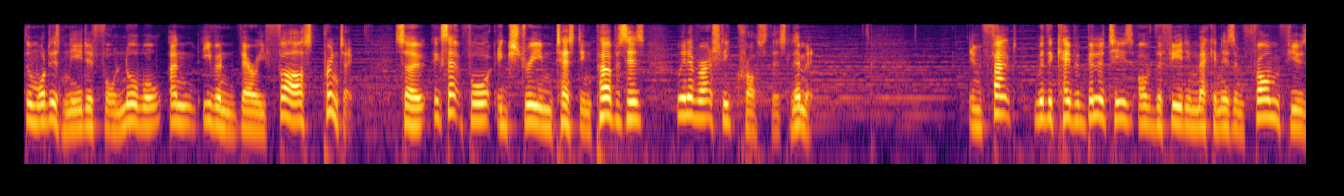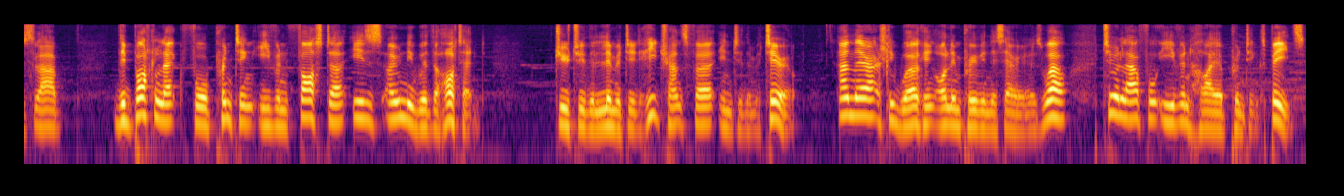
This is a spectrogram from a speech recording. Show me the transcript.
than what is needed for normal and even very fast printing. So, except for extreme testing purposes, we never actually cross this limit. In fact, with the capabilities of the feeding mechanism from FuseLab, the bottleneck for printing even faster is only with the hot end, due to the limited heat transfer into the material. And they're actually working on improving this area as well to allow for even higher printing speeds.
